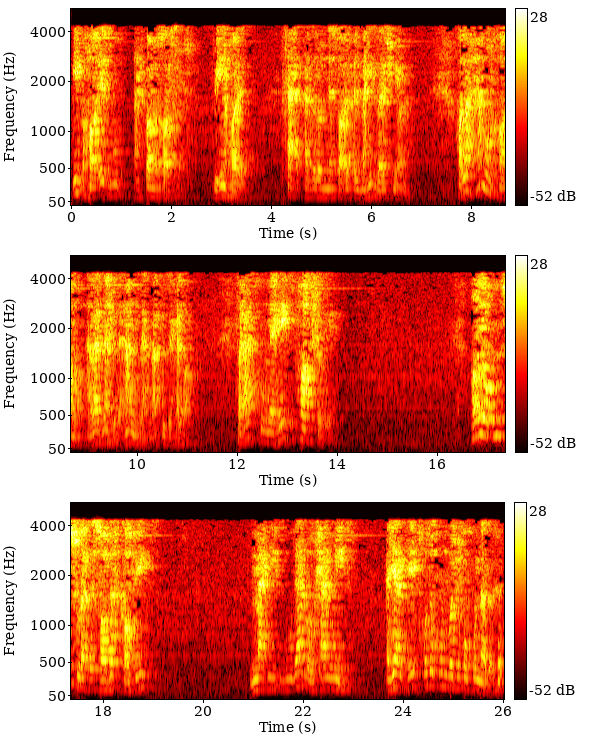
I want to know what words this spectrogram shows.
این حائز بود احکام خاص داشت. به این حائز تعتذر النساء فی المحیض برش میامد حالا همون خانم عوض نشده همون زن مفروض کلام فقط خونه حیث پاک شده. آیا اون صورت سابق کافی؟ مهیز بودن روشن نیست. اگر حیث خود خون باشه خود خون نداره.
